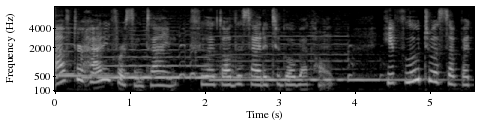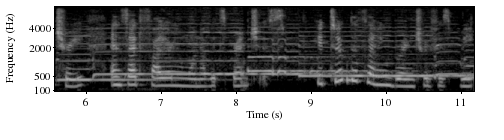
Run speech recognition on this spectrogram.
After hiding for some time, Filetó decided to go back home. He flew to a sapé tree and set fire in one of its branches. He took the flaming branch with his beak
